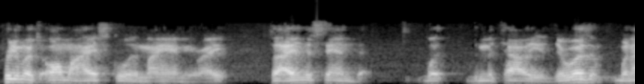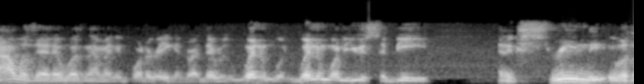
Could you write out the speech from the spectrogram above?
pretty much all my high school in Miami, right? So I understand that- what the mentality is. There wasn't when I was there. There wasn't that many Puerto Ricans, right? There was Wynwood. Wynwood used to be an extremely. It was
